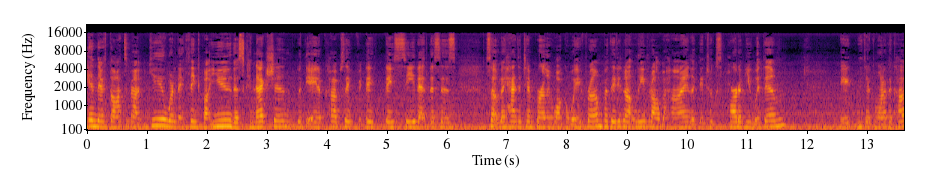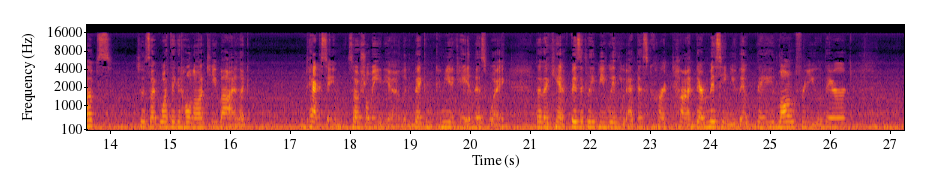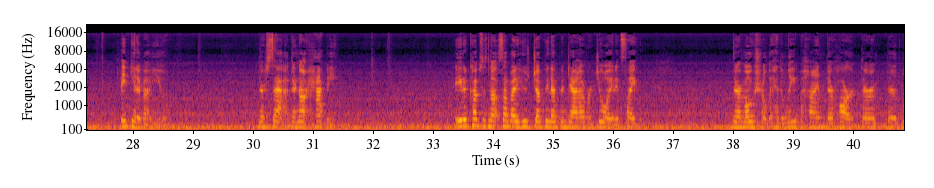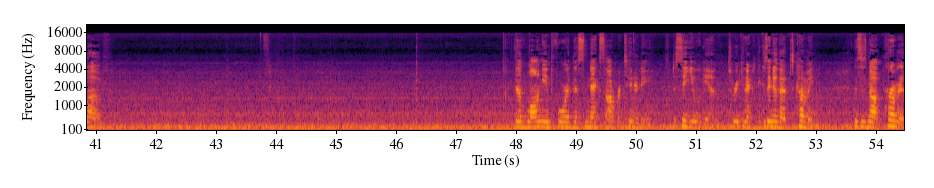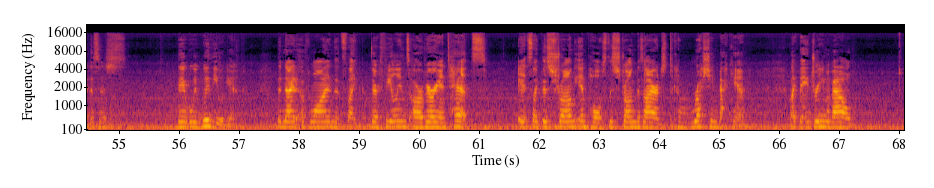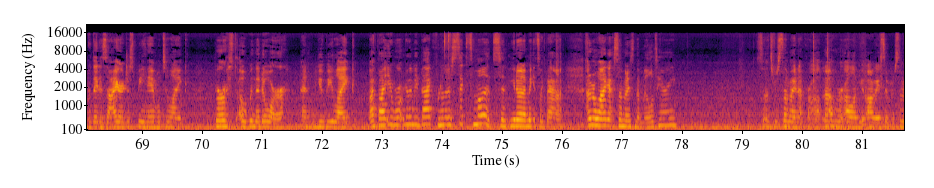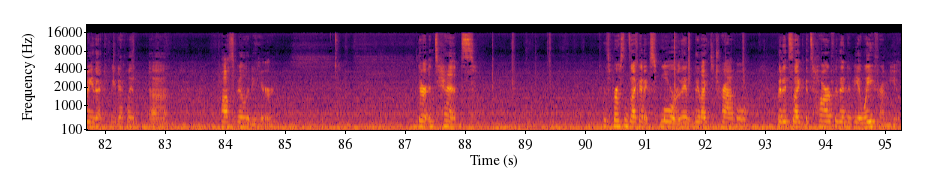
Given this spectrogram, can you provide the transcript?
in their thoughts about you. What do they think about you? This connection with the Eight of Cups. They, they, they see that this is something they had to temporarily walk away from, but they did not leave it all behind. Like they took part of you with them. They, they took one of the cups. So it's like what they can hold on to you by, like texting, social media. Like they can communicate in this way. That they can't physically be with you at this current time. They're missing you. They, they long for you. They're thinking about you. They're sad. They're not happy. Eight of Cups is not somebody who's jumping up and down overjoyed. It's like they're emotional. They had to leave behind their heart, their their love. They're longing for this next opportunity to see you again, to reconnect with you, because they know that it's coming. This is not permanent. This is they will be with you again the Knight of Wands, it's like their feelings are very intense. It's like this strong impulse, this strong desire just to come rushing back in. Like they dream about, or they desire just being able to like burst open the door and you'd be like, I thought you weren't going to be back for another six months. And you know what I mean? It's like that. I don't know why I got somebody in the military. So it's for somebody, not for all, not for all of you, obviously, but for somebody that could be definitely uh, a possibility here they're intense. This person's like an explorer. They, they like to travel. But it's like, it's hard for them to be away from you.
